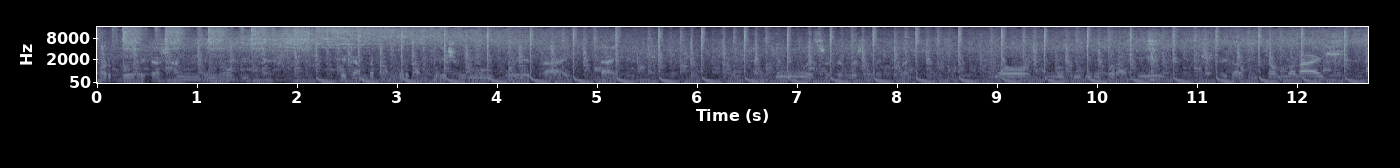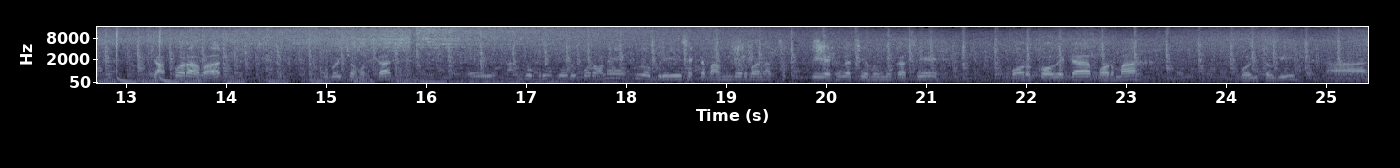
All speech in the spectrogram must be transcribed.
ভরপুর এটা সাঙ্গু নদী, যেটা আমরা বান্দরবান থেকে শুরু হয়ে প্রায় প্রায় থ্যাংক ইউ রেগুলেশন দেখতে পাই। হলো সঙ্গ ব্রিজের উপর আছি, এটা হচ্ছে চন্দনাই জাফরাবাদ খুবই চমৎকার। এই সাঙ্গু ব্রিজের উপর অনেকগুলো ব্রিজ একটা বান্দরবান আছে দেখা যাচ্ছে মুমুক আছে। বরকল এটা, বর্মা। বৈতগি আর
